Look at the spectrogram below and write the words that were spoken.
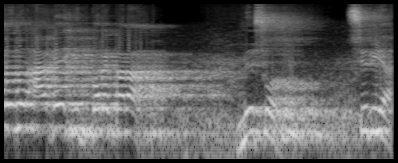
আরবের আগে ঈদ করে কারা? মিশর, সিরিয়া।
